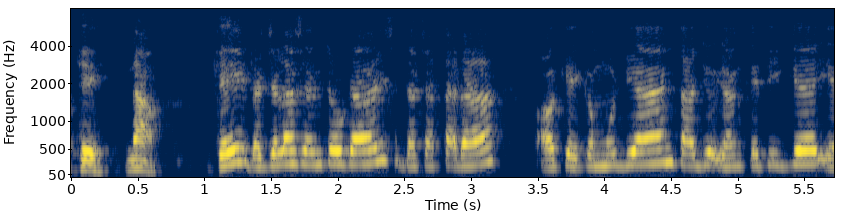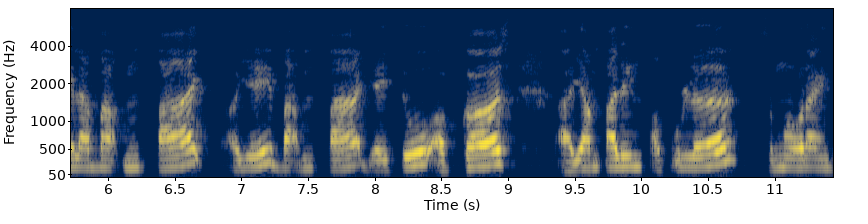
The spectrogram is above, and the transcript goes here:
Okay, now. Okay, dah jelas yang tu guys, dah catat dah. Okey, kemudian tajuk yang ketiga ialah bab empat. Okey, bab empat iaitu of course uh, yang paling popular semua orang yang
